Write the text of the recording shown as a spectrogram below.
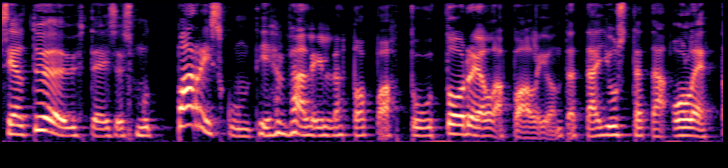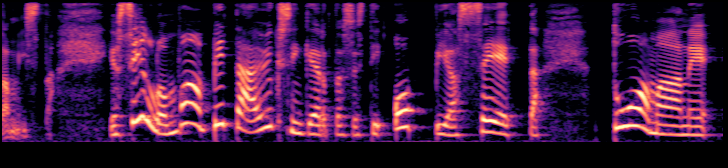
siellä työyhteisössä, mutta pariskuntien välillä tapahtuu todella paljon tätä, just tätä olettamista. Ja silloin vaan pitää yksinkertaisesti oppia se, että tuomaan ne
